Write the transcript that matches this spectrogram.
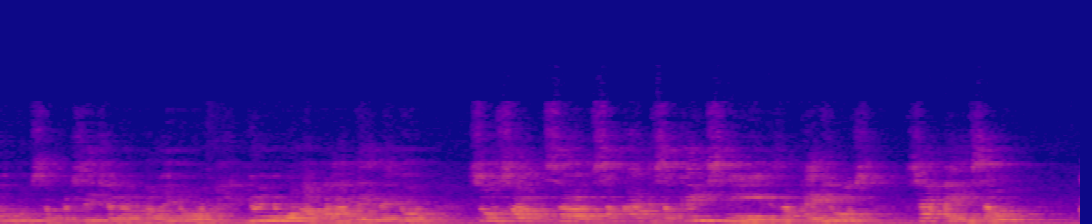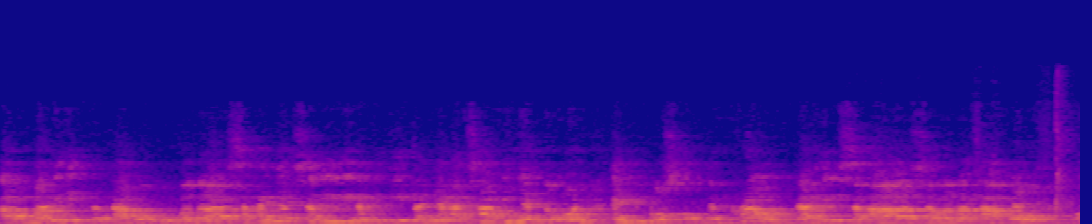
doon sa presensya ng Panginoon. Yun yung mga bagay na yun. So sa sa sa, sa case ni Zacchaeus, siya ay isang ah, maliit na tao. Kumbaga sa kanyang sarili nakikita niya at sabi niya doon, and because of the crowd, dahil sa ah, sa mga tao, o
